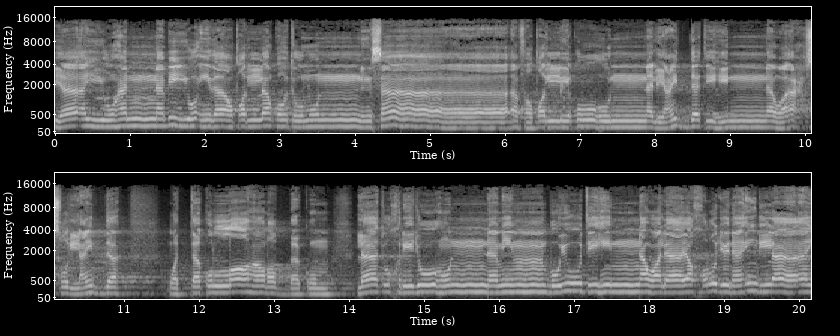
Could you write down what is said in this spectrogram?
يا أيها النبي إذا طلقتم النساء فطلقوهن لعدتهن وأحصوا العدة واتقوا الله ربكم لا تخرجوهن من بيوتهن ولا يخرجن إلا أن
